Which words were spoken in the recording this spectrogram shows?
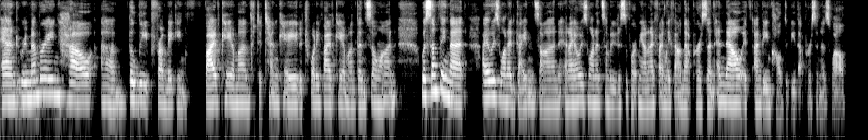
and remembering how um, the leap from making 5K a month to 10K to 25K a month and so on was something that I always wanted guidance on. And I always wanted somebody to support me on. And I finally found that person. And now I'm being called to be that person as well.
